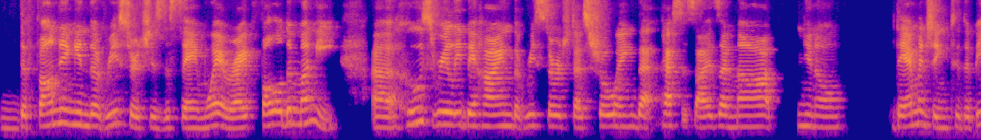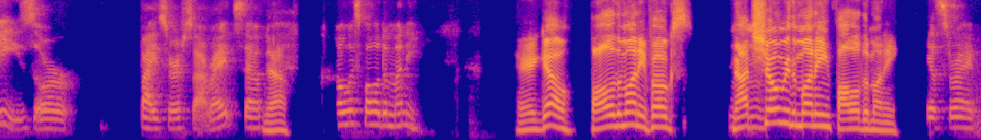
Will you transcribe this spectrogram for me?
the funding in the research is the same way right? Follow the money. Uh, who's really behind the research that's showing that pesticides are not you know damaging to the bees or vice versa right so yeah always follow the money there you go follow the money folks not mm-hmm. show me the money follow the money that's right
